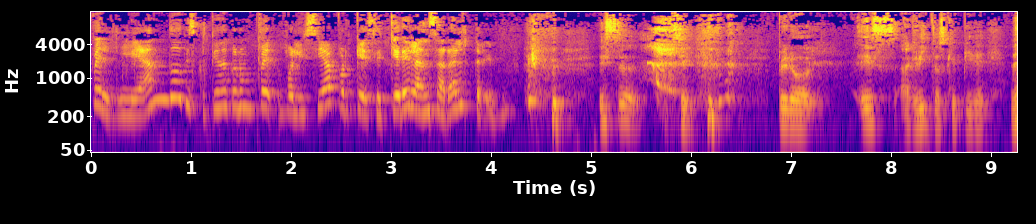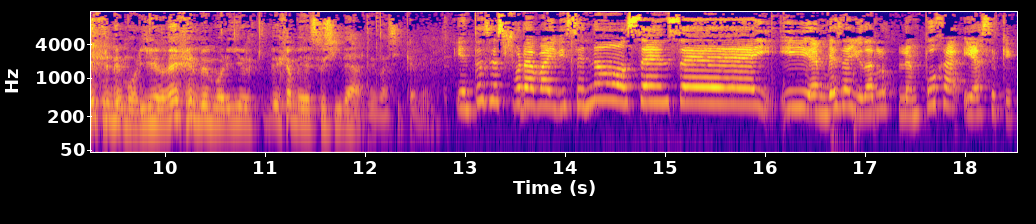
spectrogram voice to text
peleando, discutiendo con un pe- policía porque se quiere lanzar al tren. Esto, sí. Pero es a gritos que pide, déjenme morir, déjenme morir, déjame suicidarme, básicamente. Y entonces Fura va y dice, no, sensei. Y en vez de ayudarlo, lo empuja y hace que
